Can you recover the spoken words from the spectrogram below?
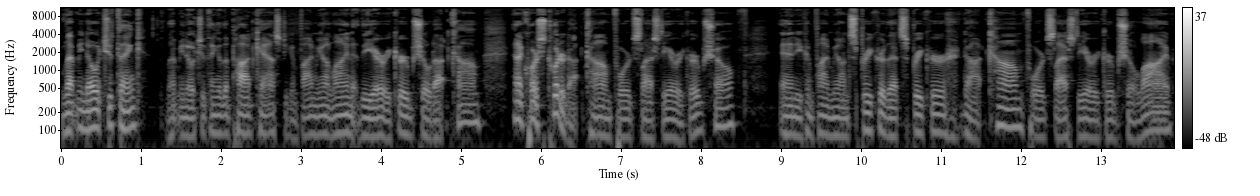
Let me know what you think. Let me know what you think of the podcast. You can find me online at theericerbshow.com and, of course, twitter.com forward slash the Eric Erb Show. And you can find me on Spreaker. That's Spreaker.com forward slash the Eric Erb Show Live.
